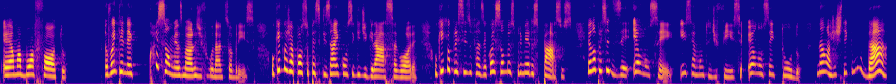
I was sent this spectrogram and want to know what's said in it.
é, uma boa foto. Eu vou entender quais são minhas maiores dificuldades sobre isso. O que, que eu já posso pesquisar e conseguir de graça agora? O que, que eu preciso fazer? Quais são meus primeiros passos? Eu não preciso dizer, eu não sei, isso é muito difícil, eu não sei tudo. Não, a gente tem que mudar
